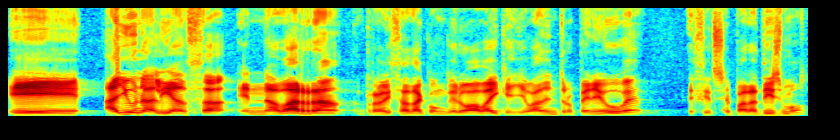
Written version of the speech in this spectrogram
Eh, hay una alianza en Navarra realizada con Geroa y que lleva dentro PNV, es decir, separatismo,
